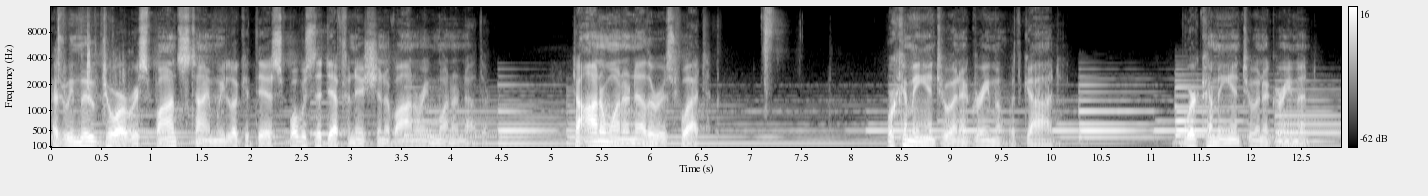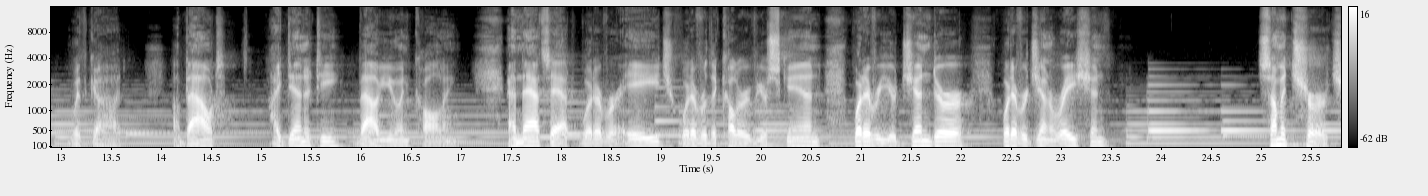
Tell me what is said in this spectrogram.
As we move to our response time, we look at this. What was the definition of honoring one another? To honor one another is what? We're coming into an agreement with God. We're coming into an agreement with God about identity, value, and calling. And that's at whatever age, whatever the color of your skin, whatever your gender, whatever generation. Summit Church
